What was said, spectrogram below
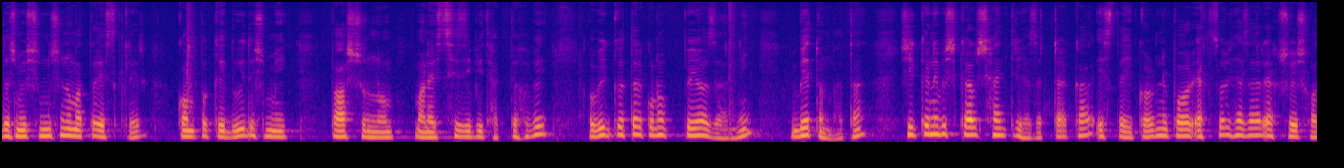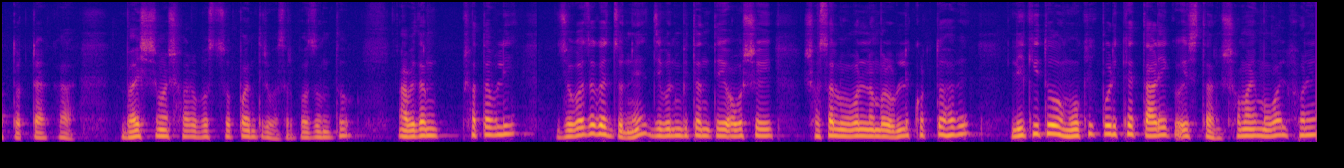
দশমিক শূন্য শূন্য মাত্রা স্কেলের কমপক্ষে দুই দশমিক পাঁচ শূন্য মানের সিজিপি থাকতে হবে। অভিজ্ঞতার কোনো প্রয়োজন নেই। বেতন ভাতা। শিক্ষানবিশকাল সাঁত্রিশ হাজার টাকা, স্থায়ীকরণের পর একচল্লিশ হাজার একশো সত্তর টাকা। বয়স সীমা সর্বোচ্চ পঁয়ত্রিশ বছর পর্যন্ত। আবেদন শর্তাবলী। যোগাযোগের জন্য জীবন বৃত্তান্তে অবশ্যই সোশ্যাল মোবাইল নম্বর উল্লেখ করতে হবে। লিখিত ও মৌখিক পরীক্ষার তারিখ ও স্থান, সময় মোবাইল ফোনে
